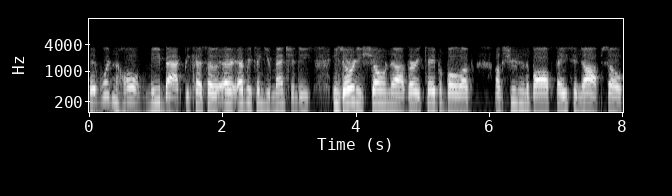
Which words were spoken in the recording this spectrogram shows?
It wouldn't hold me back because of everything you mentioned. He's he's already shown uh, very capable of of shooting the ball facing up. So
